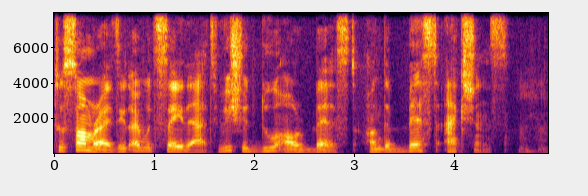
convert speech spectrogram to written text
to summarize it, I would say that we should do our best on the best actions. Mm-hmm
